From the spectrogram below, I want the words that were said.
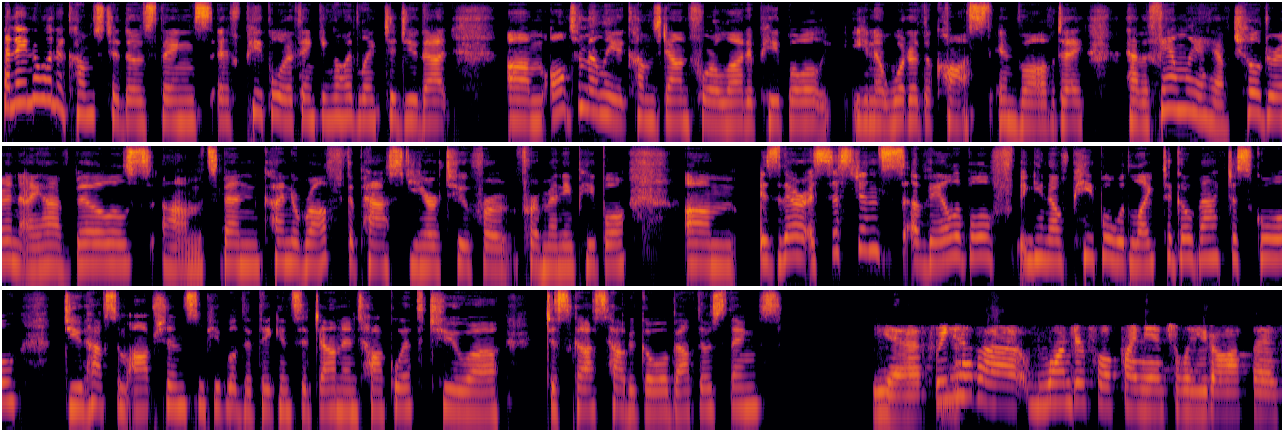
And I know when it comes to those things, if people are thinking, oh, I'd like to do that, um, ultimately it comes down for a lot of people, you know, what are the costs involved? I have a family, I have children, I have bills. Um, it's been kind of rough the past year or two for, for many people. Um, is there assistance available, you know, if people would like to go back to school? Do you have some options, some people that they can sit down and talk with to uh, discuss how to go about those things? Yes, we have a wonderful financial aid office.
